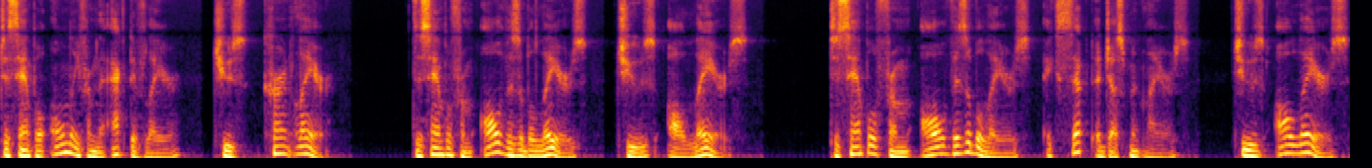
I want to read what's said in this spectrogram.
To sample only from the active layer, choose Current Layer. To sample from all visible layers, choose All Layers. To sample from all visible layers except adjustment layers, choose All Layers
